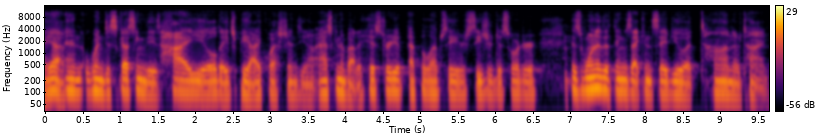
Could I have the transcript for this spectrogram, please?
Yeah. And when discussing these high yield HPI questions, you know, asking about a history of epilepsy or seizure disorder is one of the things that can save you a ton of time.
